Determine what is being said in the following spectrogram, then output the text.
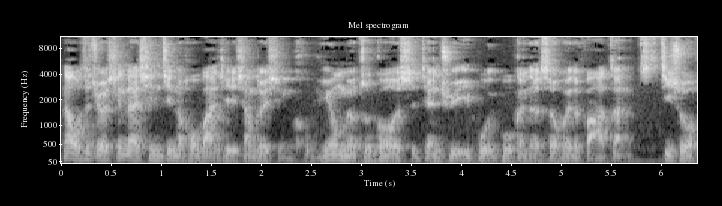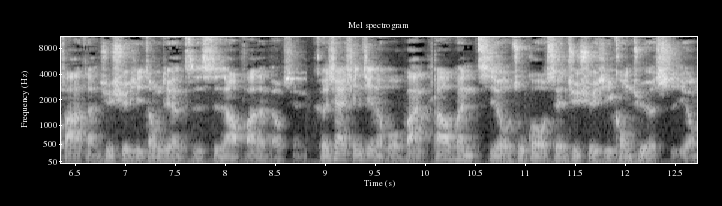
那我是觉得现在新进的伙伴其实相对辛苦，因为我们有足够的时间去一步一步跟着社会的发展、技术的发展去学习中间的知识，然后发展到现在。可是现在新进的伙伴大部分只有足够的时间去学习工具的使用，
